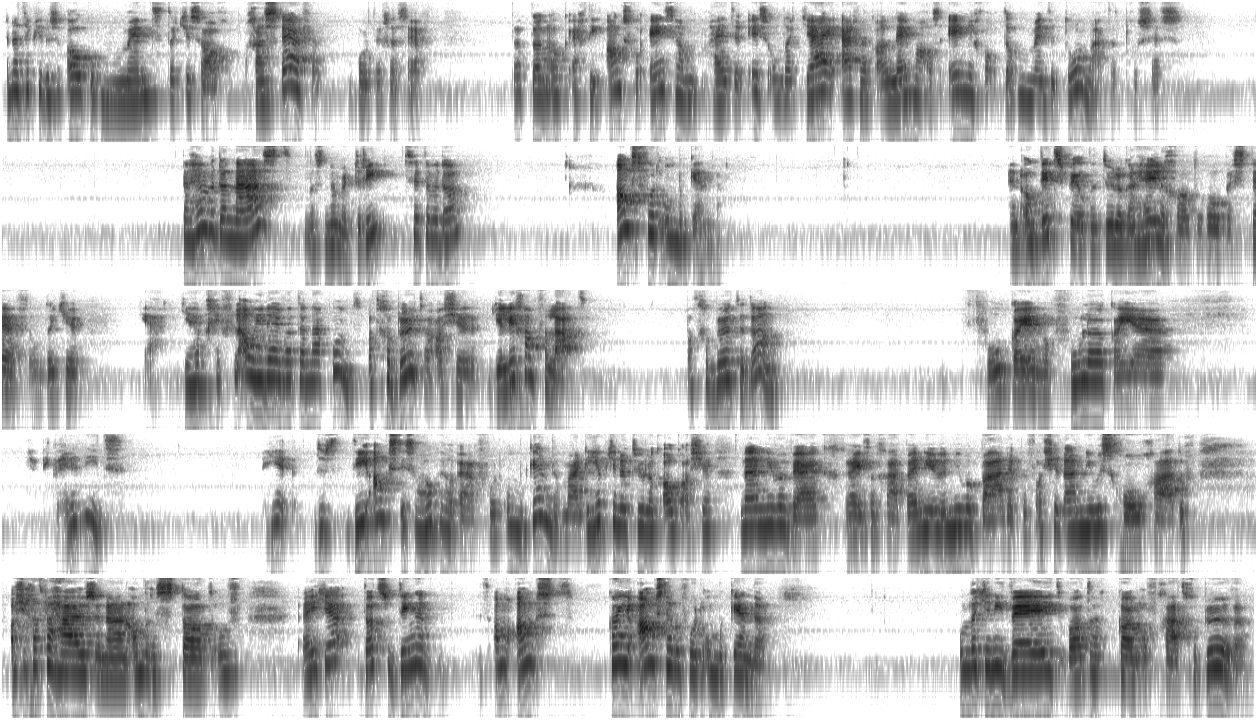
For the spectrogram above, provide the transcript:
En dat heb je dus ook op het moment dat je zal gaan sterven, wordt er gezegd. Dat dan ook echt die angst voor eenzaamheid er is, omdat jij eigenlijk alleen maar als enige op dat moment het doormaakt, het proces. Dan hebben we daarnaast, dat is nummer drie, zitten we dan, angst voor het onbekende. En ook dit speelt natuurlijk een hele grote rol bij sterfte, omdat je, ja, je hebt geen flauw idee wat daarna komt. Wat gebeurt er als je je lichaam verlaat? Wat gebeurt er dan? Kan je nog voelen? Kan je, ik weet het niet. dus die angst is er ook heel erg voor het onbekende. Maar die heb je natuurlijk ook als je naar een nieuwe werkgever gaat, bij een nieuwe, een nieuwe baan hebt, of als je naar een nieuwe school gaat, of als je gaat verhuizen naar een andere stad of weet je, dat soort dingen. Het is allemaal angst. Kan je angst hebben voor het onbekende? Omdat je niet weet wat er kan of gaat gebeuren.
